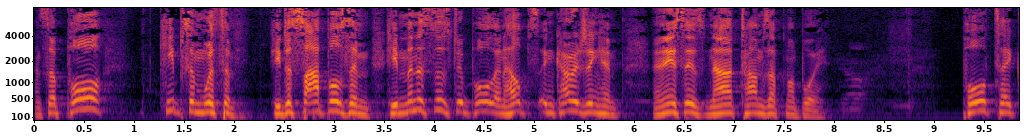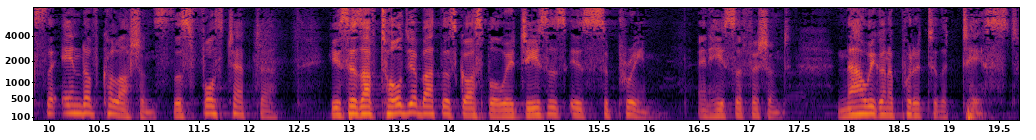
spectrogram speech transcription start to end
And so Paul keeps him with him. He disciples him. He ministers to Paul and helps encouraging him. And he says, now time's up, my boy. Paul takes the end of Colossians, this fourth chapter. He says, I've told you about this gospel where Jesus is supreme and he's sufficient. Now we're going to put it to the test.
